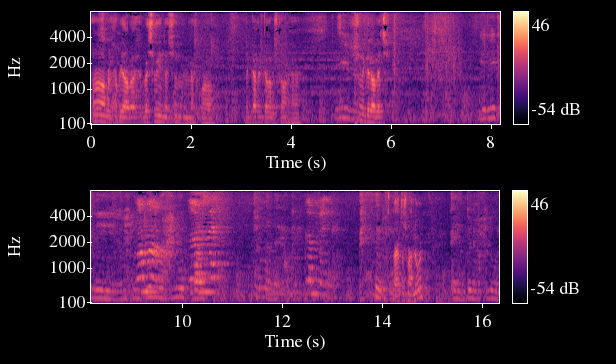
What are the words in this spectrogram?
آه بالحب يابا بشرينا شنو الاخبار؟ دقات القلب شلونها؟ زين. شنو قالوا لك؟ قالت لي رح ينطوني محلول بس إيه، أوكي. ما عندوش معلول؟ اي ينطوني محلول.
